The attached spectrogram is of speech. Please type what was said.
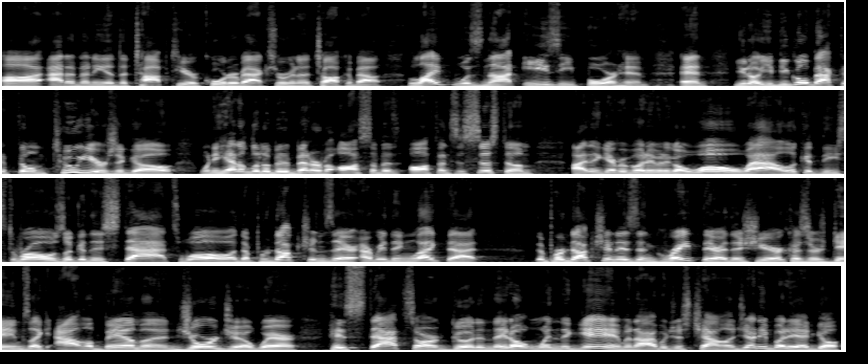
uh, out of any of the top tier quarterbacks we're going to talk about. Life was not easy for him. And you know, if you go back to film two years ago when he had a little bit better of an awesome offensive system, I think everybody would go, "Whoa, wow! Look at these throws, look at these stats, whoa, the production's there, everything like that." The production isn't great there this year because there's games like Alabama and Georgia where his stats aren't good and they don't win the game. And I would just challenge anybody. I'd go,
